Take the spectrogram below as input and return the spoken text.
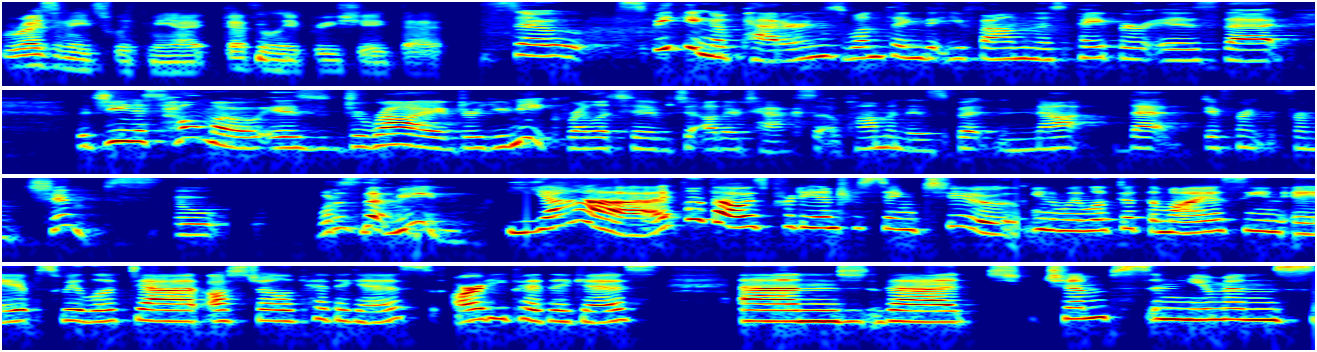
resonates with me. I definitely appreciate that. So, speaking of patterns, one thing that you found in this paper is that the genus Homo is derived or unique relative to other taxa of hominids, but not that different from chimps. So, What does that mean? Yeah, I thought that was pretty interesting too. You know, we looked at the Miocene apes, we looked at Australopithecus, Ardipithecus, and that chimps and humans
